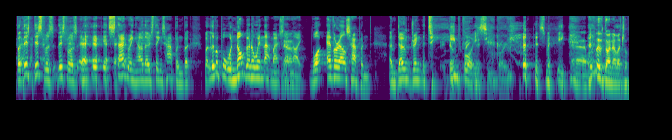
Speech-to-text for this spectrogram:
But this this was this was and it, it, it's staggering how those things happen. But but Liverpool were not going to win that match that night. Whatever else happened, and don't drink the tea, Don't drink the boys. tea, boys. Goodness me. Uh, we've moved on a little.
